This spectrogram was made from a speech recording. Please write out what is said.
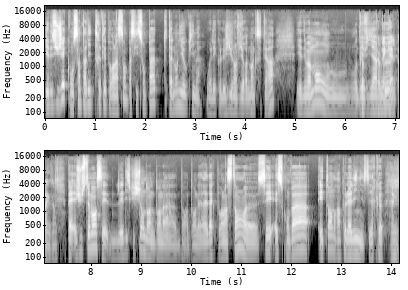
il y a des sujets qu'on s'interdit de traiter pour l'instant parce qu'ils ne sont pas totalement liés au climat ou à l'écologie, ou l'environnement, etc. Il y a des moments où on dévie un peu. Comme lesquels, par exemple? Ben, Justement, c'est les discussions dans, dans la, dans, dans, la rédac pour l'instant, euh, c'est est-ce qu'on va étendre un peu la ligne? C'est-à-dire que. Ah oui.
